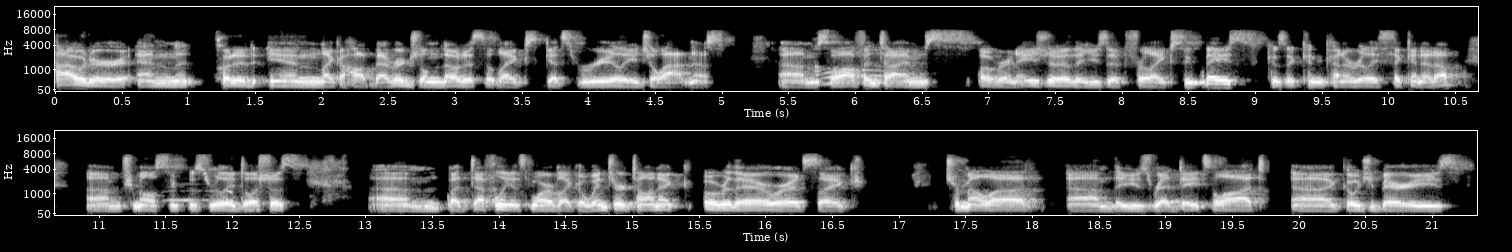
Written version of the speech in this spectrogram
powder and put it in like a hot beverage, you'll notice it like gets really gelatinous. Um, so oh. oftentimes over in Asia, they use it for like soup base because it can kind of really thicken it up. Um, tremella soup is really delicious. Um, but definitely it's more of like a winter tonic over there where it's like tremella. Um, they use red dates a lot, uh, goji berries,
